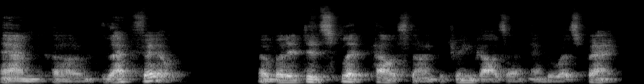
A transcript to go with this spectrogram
and uh, that failed. Uh, but it did split Palestine between Gaza and the West Bank.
